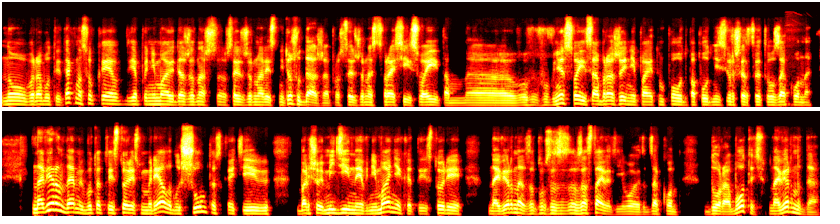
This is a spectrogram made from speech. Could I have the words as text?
но работает так, насколько я, я понимаю, даже наш союз журналистов, не то что даже, а просто союз журналистов России свои там э, внес свои соображения по этому поводу, по поводу несовершенства этого закона. Наверное, да, вот эта история с мемориалом и шум, так сказать, и большое медийное внимание к этой истории, наверное, заставит его этот закон доработать. Наверное, да.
